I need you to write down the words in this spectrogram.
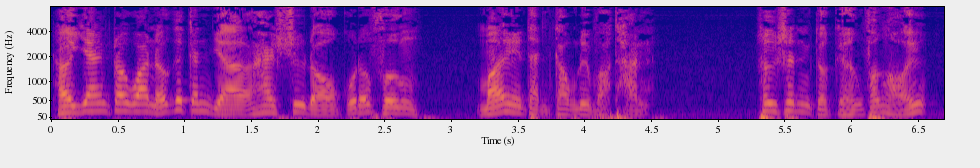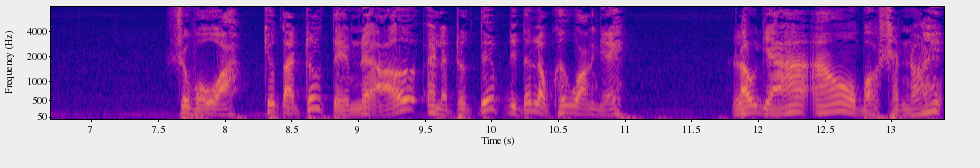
Thời gian trôi qua nửa cái canh giờ, hai sư đồ của đối phương mới thành công đi vào thành. Thư sinh cực kỳ hứng phấn hỏi, Sư phụ à, chúng ta trước tìm nơi ở hay là trực tiếp đi tới lộc Khởi Quang vậy? Lão giả áo bào xanh nói,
